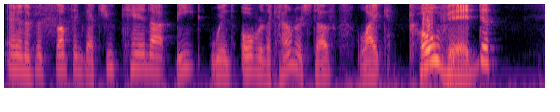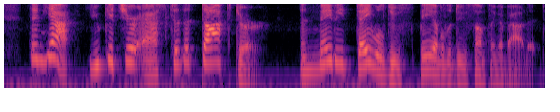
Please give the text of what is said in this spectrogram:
And if it's something that you cannot beat with over the counter stuff like COVID, then yeah, you get your ass to the doctor. And maybe they will do be able to do something about it.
